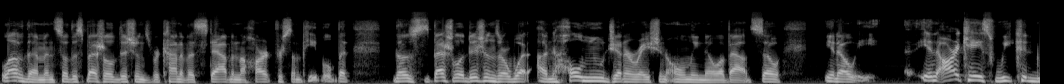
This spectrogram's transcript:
loved them, and so the special editions were kind of a stab in the heart for some people. But those special editions are what a whole new generation only know about. So, you know, in our case, we could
